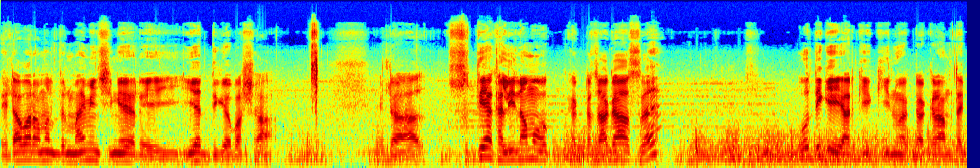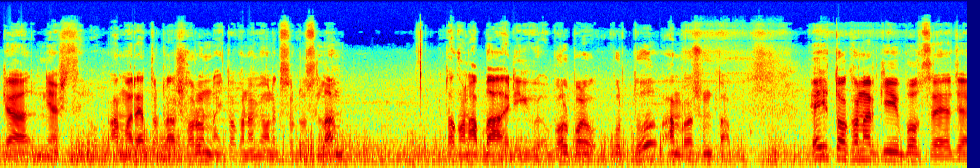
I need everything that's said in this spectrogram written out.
এটা আবার আমাদের মাইমিন সিংয়ের এই ইয়ের দিকে বাসা। এটা সুতিয়াখালী নামক একটা জায়গা আছে। ওদিকেই আর কি কিনো একটা গ্রাম থেকে নিয়ে আসছিল। আমার এতটা স্মরণ নাই, তখন আমি অনেক ছোট ছিলাম। তখন আব্বা এটি গল্প করতো, আমরা শুনতাম। এই তখন আর কি বলছে যে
